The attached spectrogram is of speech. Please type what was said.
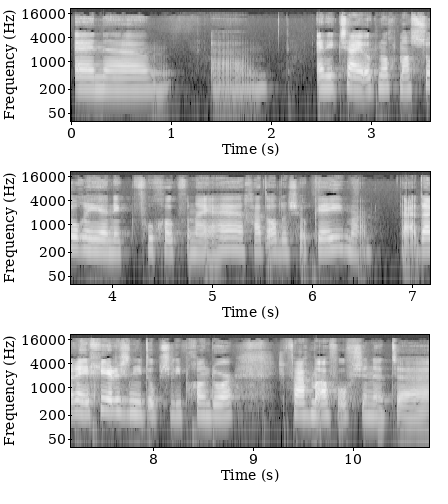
En... Um, en ik zei ook nogmaals sorry. En ik vroeg ook van, nou ja, gaat alles oké? Maar nou, daar reageerde ze niet op. Ze liep gewoon door. Dus ik vraag me af of ze het, uh,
